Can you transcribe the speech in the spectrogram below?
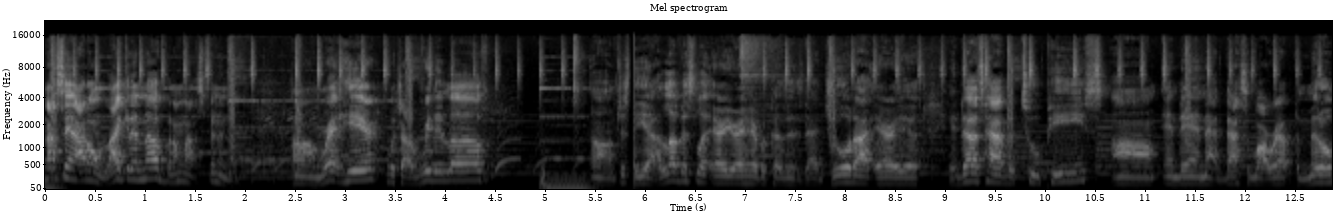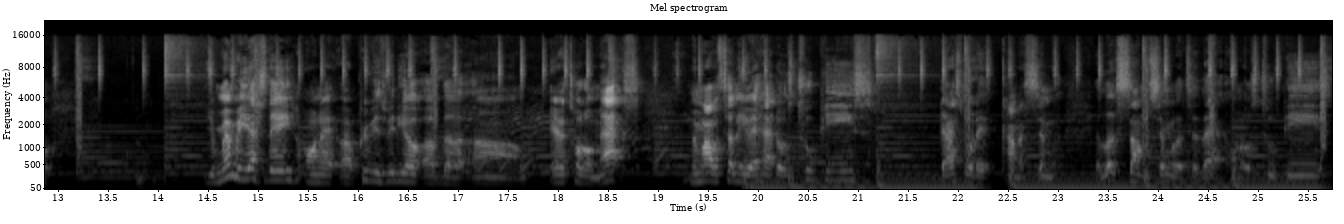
Not saying I don't like it enough, but I'm not spending that. Um, right here, which I really love. Um, just yeah, I love this little area right here because it's that jewel out area. It does have the two P's um, and then that basketball right up the middle. You remember yesterday on that uh, previous video of the um, Air Total Max? Remember I was telling you it had those two P's? That's what it kind of similar. It looks something similar to that on those two P's.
